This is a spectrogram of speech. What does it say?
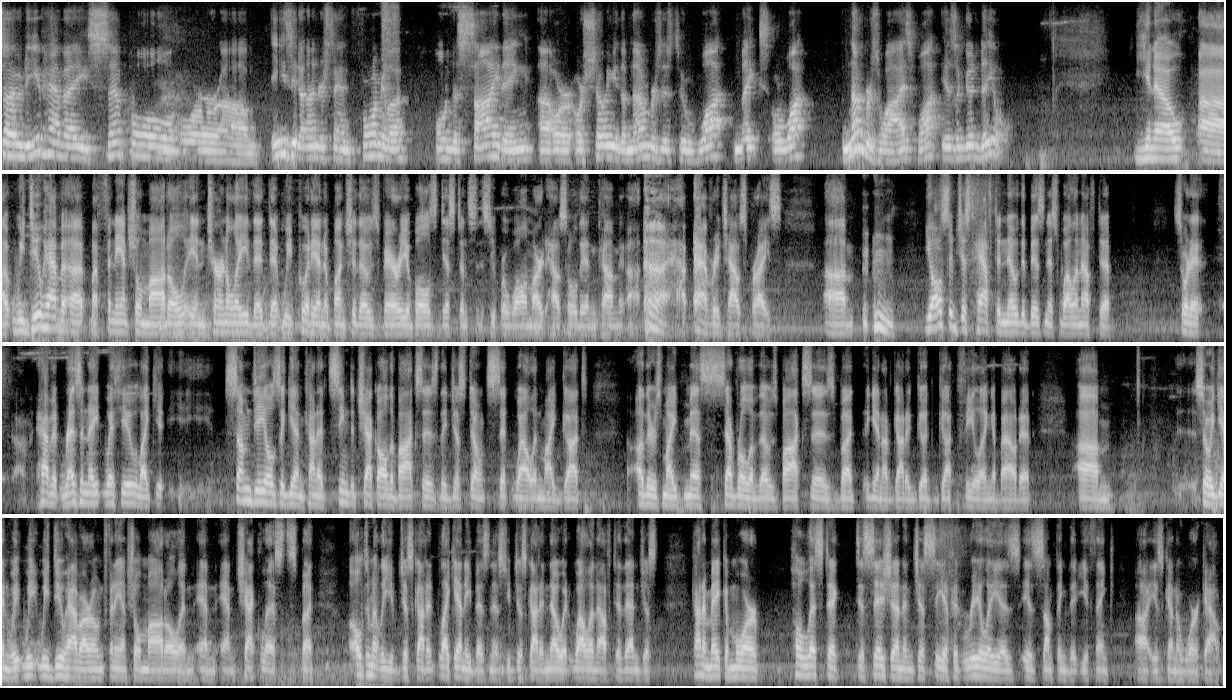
So, do you have a simple or um, easy to understand formula on deciding uh, or, or showing you the numbers as to what makes or what numbers wise, what is a good deal? You know, uh, we do have a, a, financial model internally that, that we put in a bunch of those variables distance to the super Walmart, household income, uh, average house price. Um, you also just have to know the business well enough to sort of have it resonate with you. Like some deals, again, kind of seem to check all the boxes, they just don't sit well in my gut. Others might miss several of those boxes, but again, I've got a good gut feeling about it. Um, so again, we, we, we do have our own financial model and, and, and checklists, but ultimately you've just got to, like any business, you've just got to know it well enough to then just kind of make a more holistic decision and just see if it really is, is something that you think uh, is going to work out.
